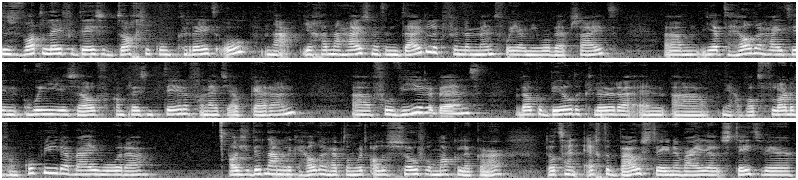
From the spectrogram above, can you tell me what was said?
Dus wat levert deze dag je concreet op? Nou, je gaat naar huis met een duidelijk fundament voor jouw nieuwe website. Um, je hebt helderheid in hoe je jezelf kan presenteren vanuit jouw kern. Uh, voor wie je er bent, welke beelden, kleuren en uh, ja, wat flarden van copy daarbij horen. Als je dit namelijk helder hebt, dan wordt alles zoveel makkelijker. Dat zijn echte bouwstenen waar je steeds weer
